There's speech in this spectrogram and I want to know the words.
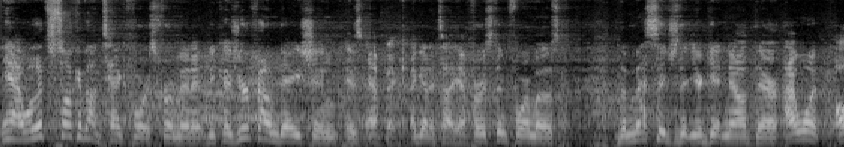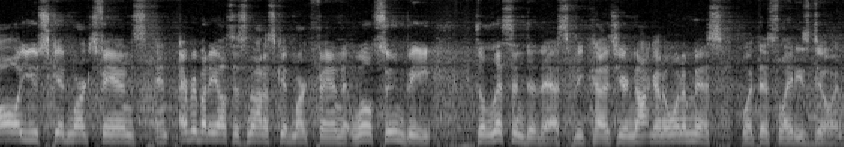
Yeah, well, let's talk about Tech Force for a minute because your foundation is epic. I got to tell you, first and foremost, the message that you're getting out there. I want all you Skidmarks fans and everybody else that's not a Skidmark fan that will soon be to listen to this because you're not going to want to miss what this lady's doing.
